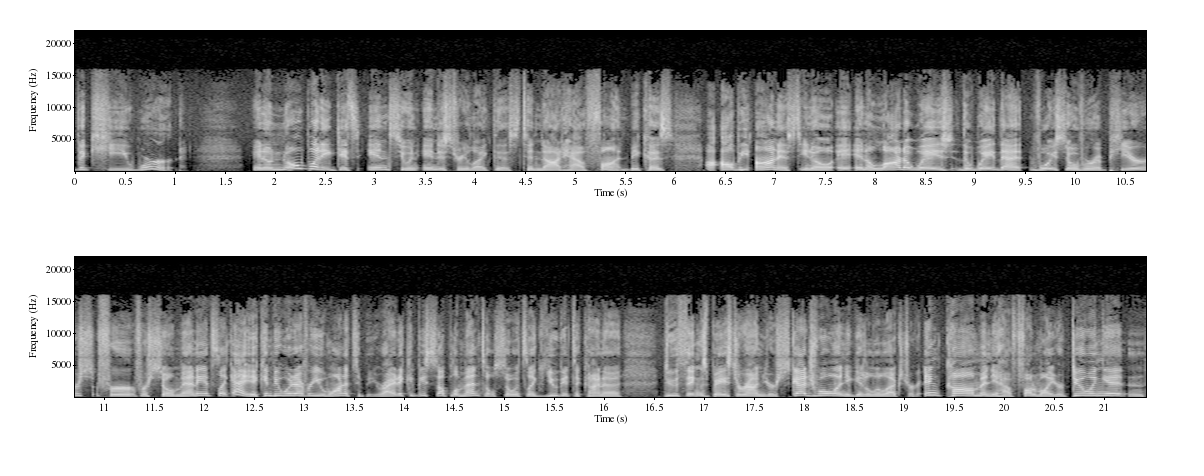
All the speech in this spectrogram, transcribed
the key word. You know, nobody gets into an industry like this to not have fun because I'll be honest, you know, in a lot of ways, the way that voiceover appears for for so many, it's like, hey, it can be whatever you want it to be, right? It could be supplemental. So it's like you get to kind of do things based around your schedule and you get a little extra income and you have fun while you're doing it. And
